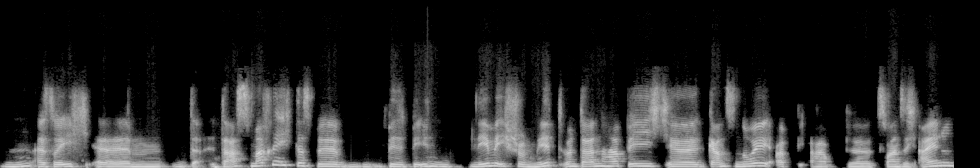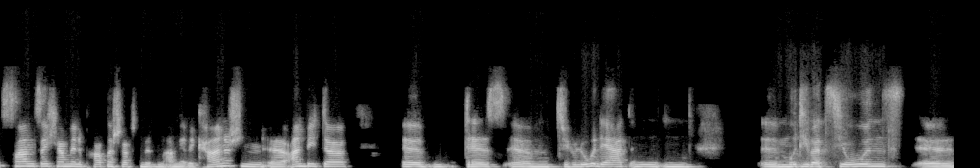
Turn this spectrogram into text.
Mhm, also ich, ähm, das mache ich, das be, be, be, nehme ich schon mit und dann habe ich äh, ganz neu ab, ab äh, 2021 haben wir eine Partnerschaft mit einem amerikanischen äh, Anbieter äh, des ähm, Psychologe, der hat ein, ein äh, Motivationstest äh,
